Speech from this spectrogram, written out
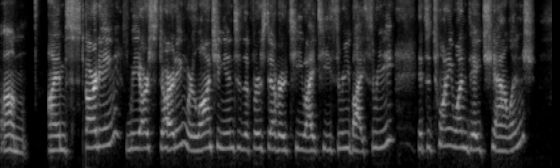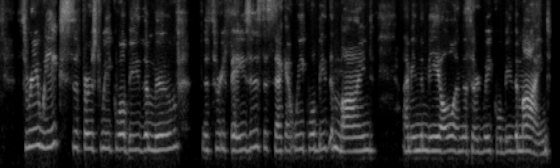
Um, I'm starting, we are starting, we're launching into the first ever TYT 3 by 3 It's a 21 day challenge. Three weeks. The first week will be the move, the three phases. The second week will be the mind, I mean, the meal. And the third week will be the mind.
